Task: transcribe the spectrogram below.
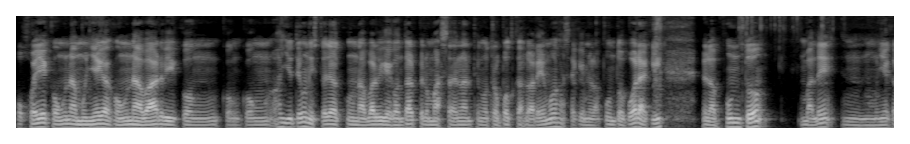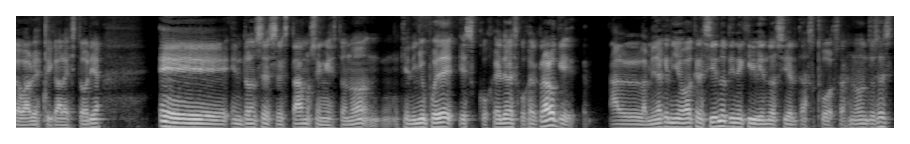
o juegue con una muñeca, con una Barbie, con, con, con... Ay, yo tengo una historia con una Barbie que contar, pero más adelante en otro podcast lo haremos, sea que me lo apunto por aquí, me lo apunto, ¿vale? Muñeca Barbie explica la historia. Eh, entonces, estamos en esto, ¿no? Que el niño puede escoger, debe escoger. Claro que a la medida que el niño va creciendo, tiene que ir viendo ciertas cosas, ¿no? Entonces,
